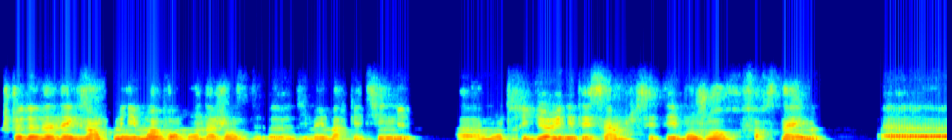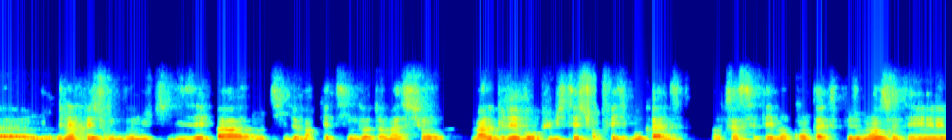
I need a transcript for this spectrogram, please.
Je te donne un exemple, mais moi, pour mon agence d'email marketing, mon trigger, il était simple. C'était bonjour first name. Euh, j'ai l'impression que vous n'utilisez pas d'outils de marketing automation malgré vos publicités sur Facebook Ads. Donc ça, c'était mon contexte, plus ou moins, c'était,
